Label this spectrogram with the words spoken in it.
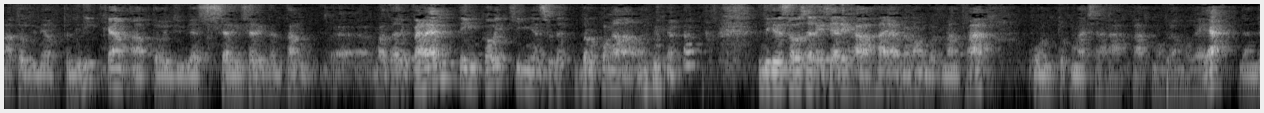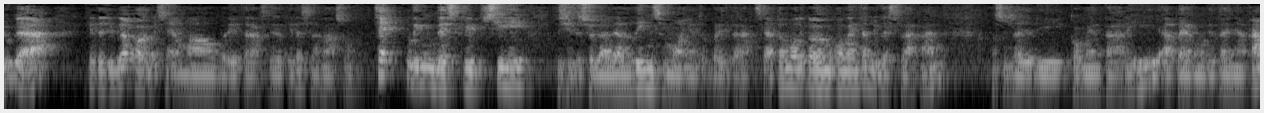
Atau dunia pendidikan Atau juga sharing-sharing tentang uh, materi parenting, coaching yang sudah berpengalaman. Jadi kita selalu sharing-sharing hal-hal yang memang bermanfaat untuk masyarakat. Moga-moga ya. Dan juga kita juga kalau misalnya mau berinteraksi dengan kita silahkan langsung cek link deskripsi. Di situ sudah ada link semuanya untuk berinteraksi. Atau mau di kolom komentar juga silahkan langsung saja dikomentari apa yang mau ditanyakan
